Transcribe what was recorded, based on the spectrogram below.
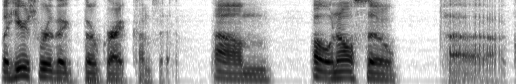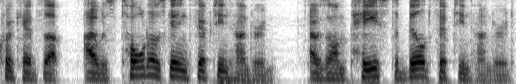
But here's where the the gripe comes in. Um, oh, and also, uh, quick heads up. I was told I was getting 1500. I was on pace to build 1500.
